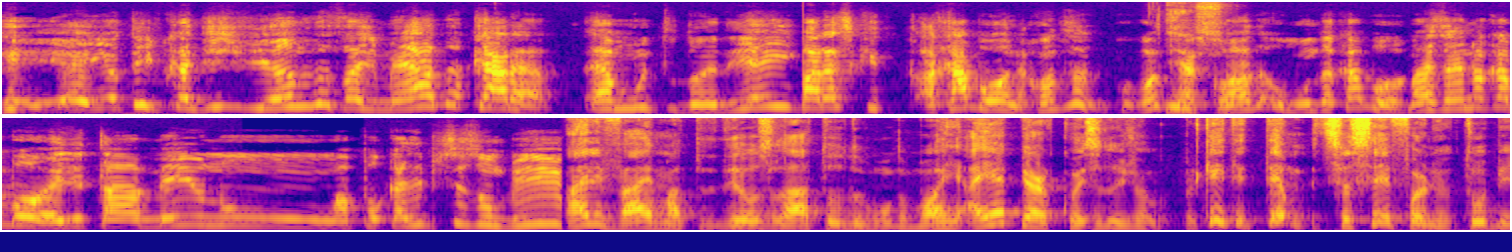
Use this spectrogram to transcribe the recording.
e aí eu tenho que ficar desviando dessas merda. Cara, é muito doido. E aí parece que acabou, né? Quando, você- quando você acorda, o mundo acabou. Mas aí não acabou, ele tá meio num apocalipse zumbi. Aí ele vai, mata o deus lá, todo mundo morre. Aí é a pior coisa do jogo. Porque tem- tem- se você for no YouTube,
